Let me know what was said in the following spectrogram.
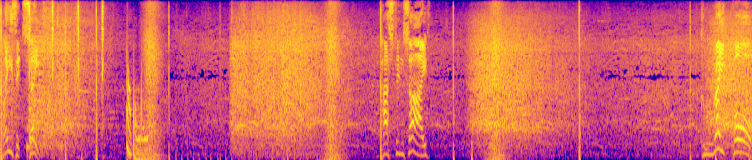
Plays it safe. Passed inside. Great ball.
